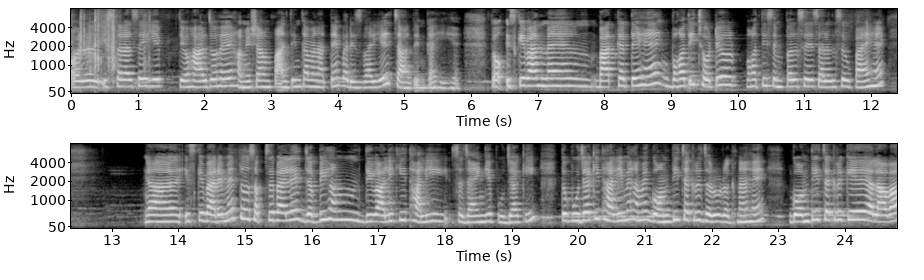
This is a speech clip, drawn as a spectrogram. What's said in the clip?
और इस तरह से ये त्यौहार जो है, हमेशा हम पाँच दिन का मनाते हैं, पर इस बार ये चार दिन का ही है। तो इसके बाद मैं बात करते हैं, बहुत ही छोटे और बहुत ही सिंपल से, सरल से उपाय हैं। इसके बारे में तो सबसे पहले जब भी हम दिवाली की थाली सजाएँगे पूजा की तो पूजा की थाली में हमें गोमती चक्र ज़रूर रखना है। गोमती चक्र के अलावा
